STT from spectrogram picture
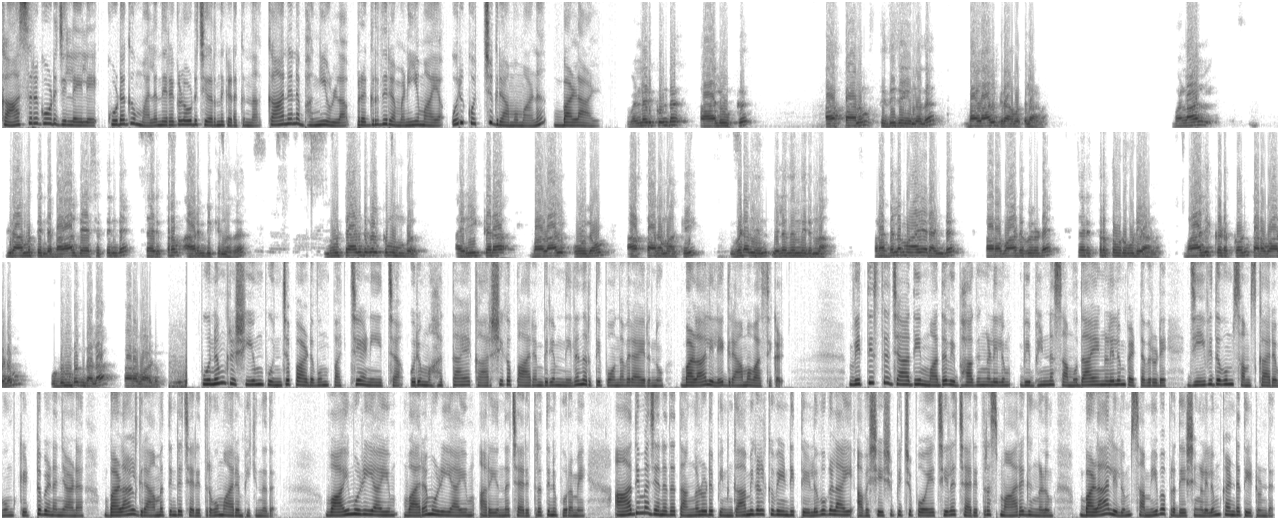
കാസർഗോഡ് ജില്ലയിലെ കുടക് മലനിരകളോട് ചേർന്ന് കിടക്കുന്ന കാനന ഭംഗിയുള്ള പ്രകൃതിരമണീയമായ ഒരു കൊച്ചു ഗ്രാമമാണ് ബളാൾ. വെള്ളരിക്കുണ്ട് താലൂക്ക് ആസ്ഥാനം സ്ഥിതി ചെയ്യുന്നത് ബളാൽ ഗ്രാമത്തിലാണ്. ബളാൽ ഗ്രാമത്തിന്റെ ബളാൽ ദേശത്തിന്റെ ചരിത്രം ആരംഭിക്കുന്നത് നൂറ്റാണ്ടുകൾക്ക് മുമ്പ് അരീക്കര ബളാൽ കൂലോം ആസ്ഥാനമാക്കി ഇവിടെ നിലനിന്നിരുന്ന പ്രബലമായ രണ്ട് തറവാടുകളുടെ ചരിത്രത്തോടു കൂടിയാണ്. ബാലിക്കടക്കോൺ തറവാടും ഉടുമ്പുംതല തറവാടും. പുനം കൃഷിയും പുഞ്ചപ്പാടവും പച്ചയണിയിച്ച ഒരു മഹത്തായ കാർഷിക പാരമ്പര്യം നിലനിർത്തിപ്പോന്നവരായിരുന്നു ബളാലിലെ ഗ്രാമവാസികൾ. വ്യത്യസ്ത ജാതി മതവിഭാഗങ്ങളിലും വിഭിന്ന സമുദായങ്ങളിലും പെട്ടവരുടെ ജീവിതവും സംസ്കാരവും കെട്ടുപിണഞ്ഞാണ് ബളാൽ ഗ്രാമത്തിന്റെ ചരിത്രവും ആരംഭിക്കുന്നത്. വായ്മൊഴിയായും വരമൊഴിയായും അറിയുന്ന ചരിത്രത്തിനു പുറമെ ആദിമജനത തങ്ങളുടെ പിൻഗാമികൾക്കു വേണ്ടി തെളിവുകളായി അവശേഷിപ്പിച്ചു പോയ ചില ചരിത്ര സ്മാരകങ്ങളും ബളാലിലും സമീപ പ്രദേശങ്ങളിലും കണ്ടെത്തിയിട്ടുണ്ട്.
